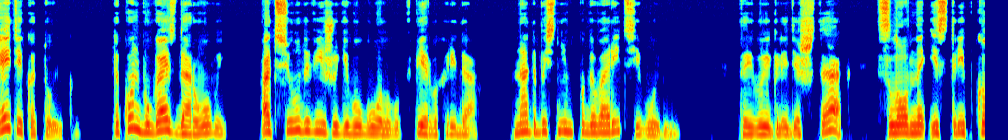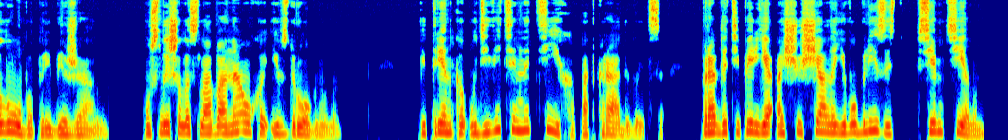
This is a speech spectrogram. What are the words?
Эдика только. Так он бугай здоровый. Отсюда вижу его голову в первых рядах. Надо бы с ним поговорить сегодня. Ты выглядишь так, словно из стрип-клуба прибежала. Услышала слова на ухо и вздрогнула. Петренко удивительно тихо подкрадывается. Правда, теперь я ощущала его близость всем телом,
